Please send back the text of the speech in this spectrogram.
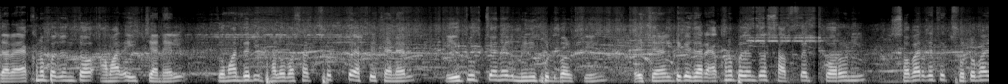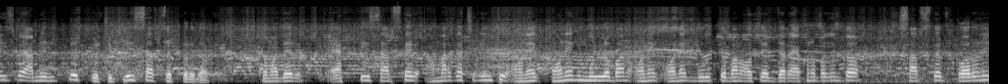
যারা এখনও পর্যন্ত আমার এই চ্যানেল, তোমাদেরই ভালোবাসার ছোট্ট একটি channel, YouTube channel mini football king. এই চ্যানেলটিকে যারা এখনও পর্যন্ত সাবস্ক্রাইব করনি, সবার কাছে ছোট ভাই হিসেবে আমি রিকোয়েস্ট করছি প্লিজ সাবস্ক্রাইব করে দাও। তোমাদের একটি সাবস্ক্রাইব আমার কাছে কিন্তু অনেক অনেক মূল্যবান, অনেক অনেক গুরুত্ববান, অতএব যারা এখনও পর্যন্ত সাবস্ক্রাইব করনি,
